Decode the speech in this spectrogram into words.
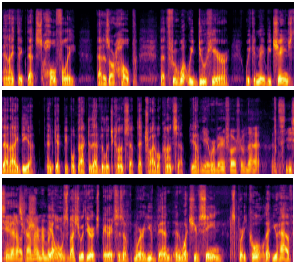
And I think that's hopefully, that is our hope that through what we do here, we can maybe change that idea and get people back to that village concept, that tribal concept. Yeah. Yeah, we're very far from that. That's you see that all the time. I remember. Yeah, well, especially with your experiences of where you've been and what you've seen, it's pretty cool that you have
